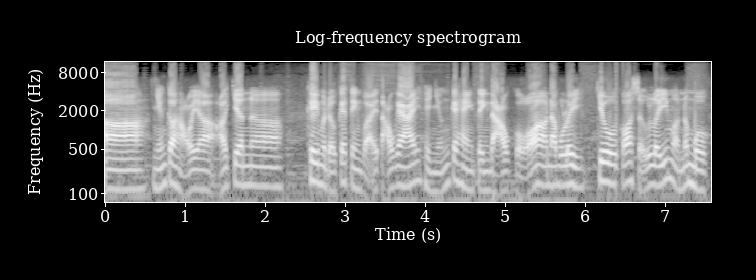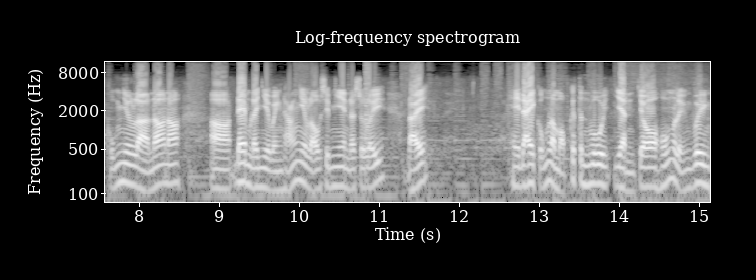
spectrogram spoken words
uh, những cơ hội uh, ở trên uh, khi mà được cái tiền vệ tạo gái thì những cái hàng tiền đạo của Napoli chưa có xử lý mà nó mượt cũng như là nó nó uh, đem lại nhiều bàn thắng như là Osimhen đã xử lý. Đấy thì đây cũng là một cái tin vui dành cho huấn luyện viên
